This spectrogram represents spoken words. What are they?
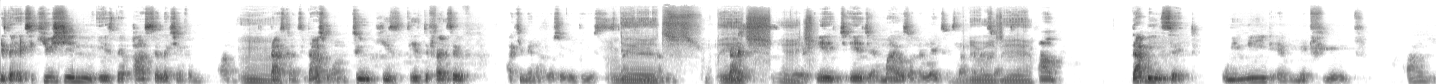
is the execution, is the pass selection for me? Um, Mm. that's. That's one. Two, his his defensive acumen has also reduced. Yeah. mean, It's that's, age. uh, Age. age, age, and miles on the legs and stuff. Like that. yeah. um, that being said, we need a midfield um,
